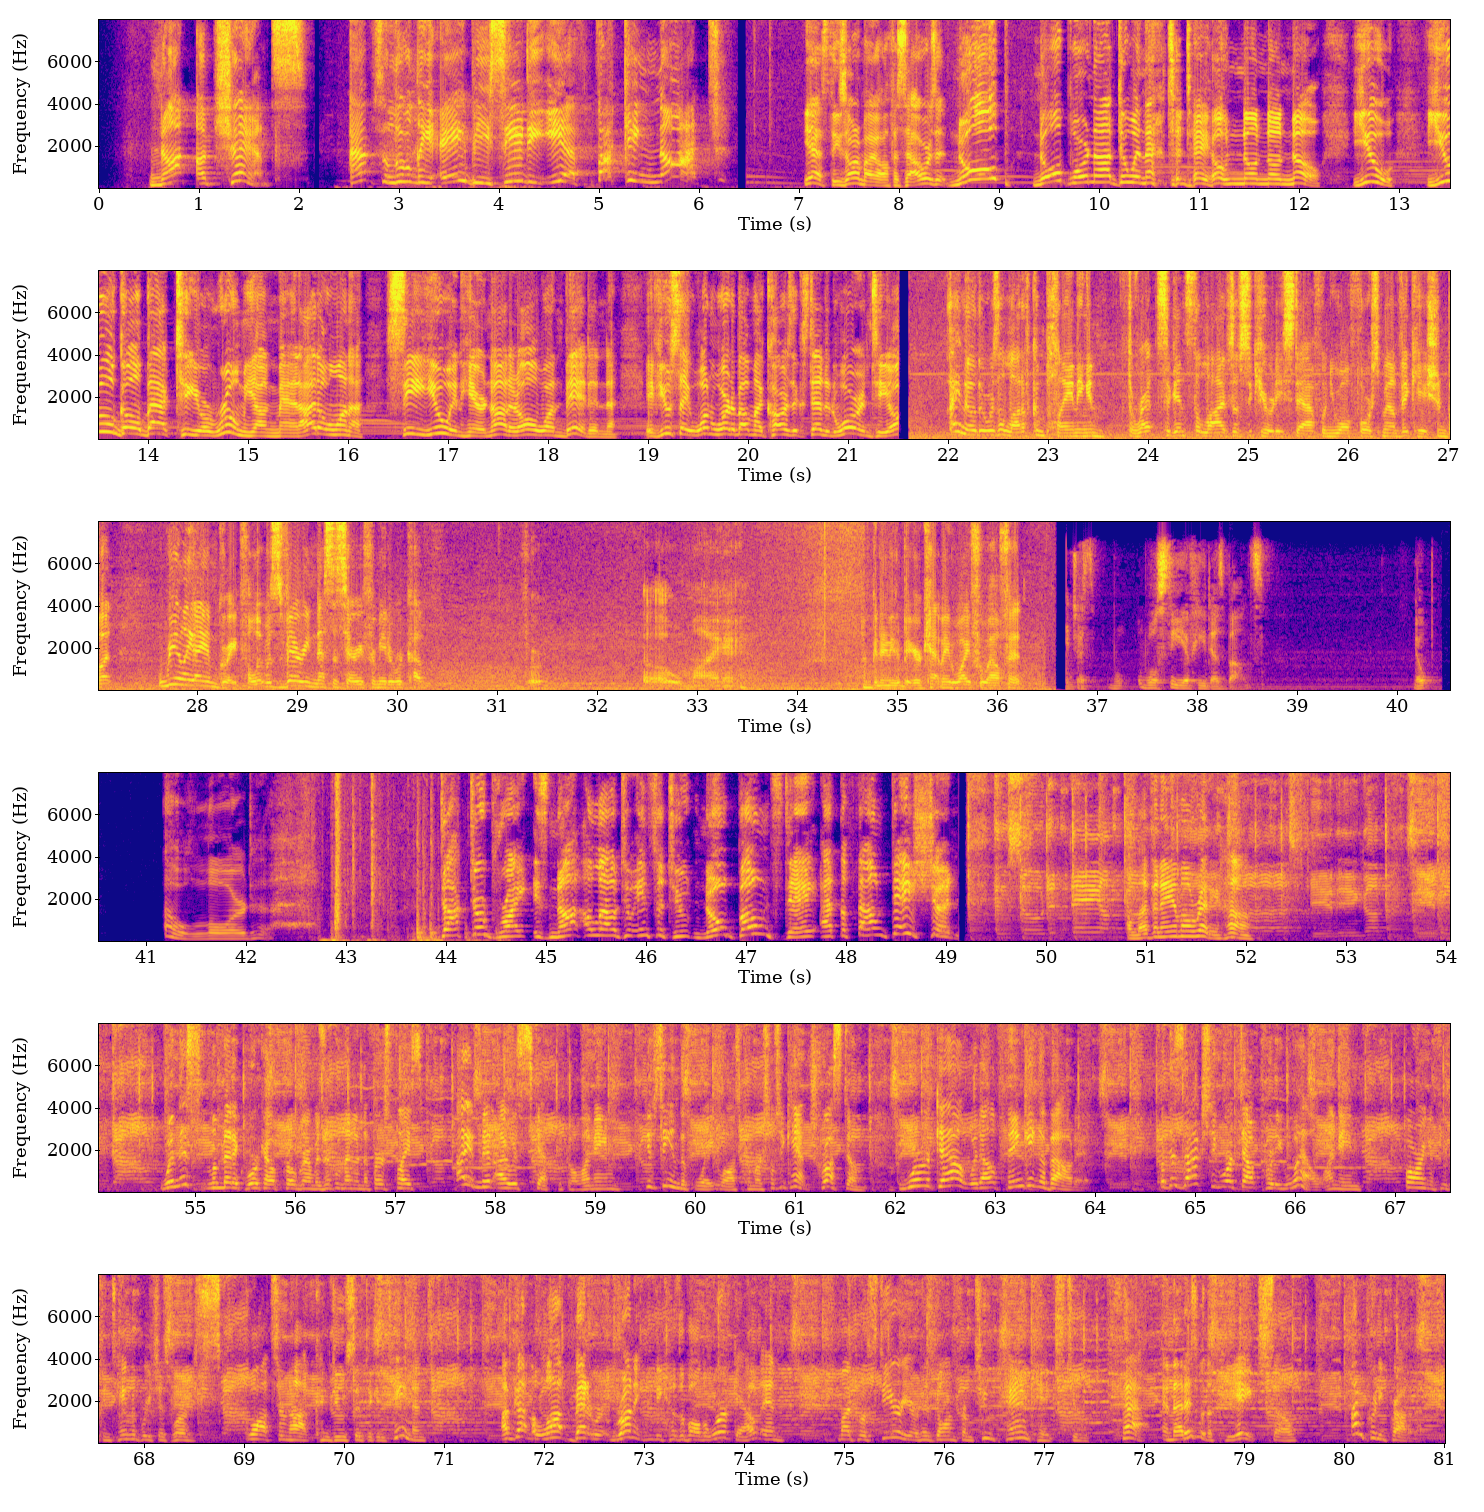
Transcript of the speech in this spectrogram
Not a chance! Absolutely A, B, C, D, E, F fucking not! Yes, these are my office hours. Nope! Nope, we're not doing that today. Oh, no, no, no. You, you go back to your room, young man. I don't want to see you in here, not at all one bit. And if you say one word about my car's extended warranty, oh, I know there was a lot of complaining and threats against the lives of security staff when you all forced me on vacation, but really I am grateful. It was very necessary for me to recover. For... Oh my. I'm gonna need a bigger cat maid waifu outfit. We'll see if he does bounce. Nope. Oh lord. Dr. Bright is not allowed to institute No Bones Day at the Foundation! 11 a.m. already, huh? When this memetic workout program was implemented in the first place, I admit I was skeptical. I mean, you've seen the weight loss commercials, you can't trust them. Work out without thinking about it. But this actually worked out pretty well. I mean, barring a few containment breaches where squats are not conducive to containment, I've gotten a lot better at running because of all the workout, and my posterior has gone from two pancakes to fat, and that is with a pH, so I'm pretty proud of it.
